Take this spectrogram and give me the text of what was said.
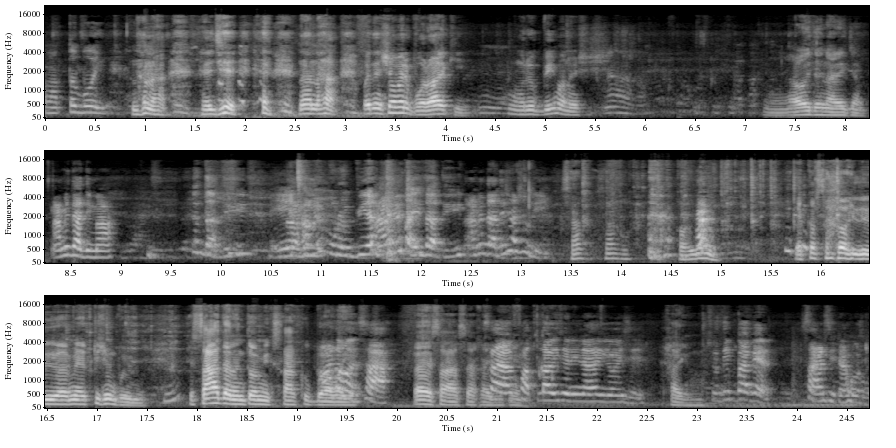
আমার তো বই। না না এই যে না না ওই দিন সবাই বড় আর কি মুরব্বী মানুষ। ওই দিন আরেকজন। আমি দাদিমা। আমি মুরব্বি আর তাই দাদি। আমি দাদি শাশুড়ি। চা চা খাওয়াই না এক কাপ চা খাইলে আমি টিউশন পড়ি চা জানেন তো আমি চা খুব ভালো লাগে। এই চা চা খাই। পাতলা হয়েছে না ইয়ে হয়েছে খাই। সুদীপ বাগের চার সিটা করব।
